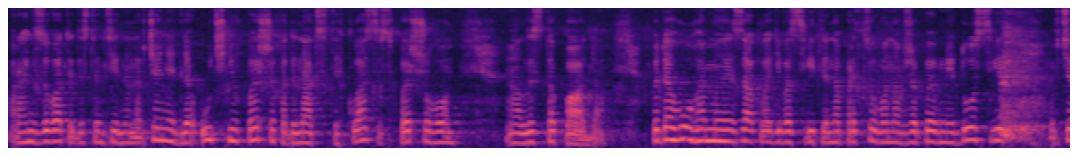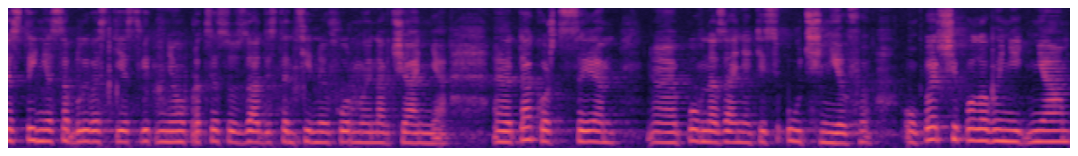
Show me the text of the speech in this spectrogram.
організувати дистанційне навчання для учнів перших 11 класів з 1 листопада. Педагогами закладів освіти напрацьовано вже певний досвід в частині особливості освітленого процесу за дистанційною формою навчання. Е, Також це е, повна зайнятість учнів у першій половині дня.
